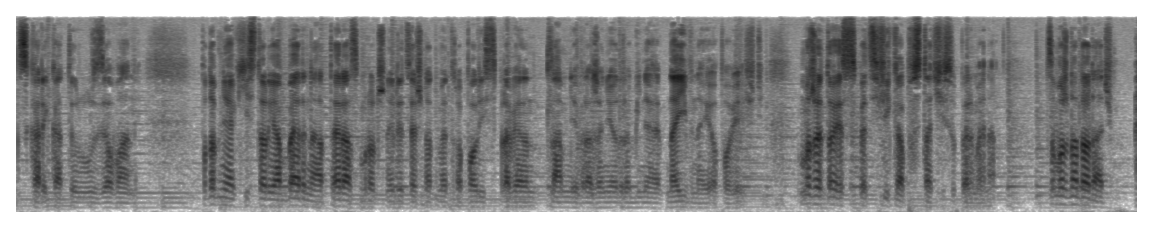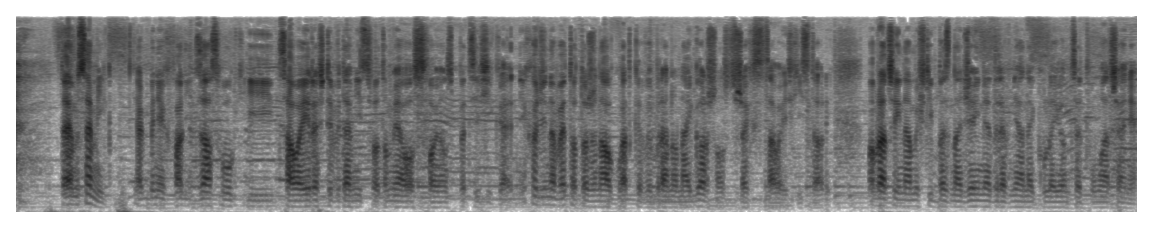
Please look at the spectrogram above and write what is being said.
skarykaturyzowany. Podobnie jak historia Berna, teraz Mroczny Rycerz nad Metropolis sprawia dla mnie wrażenie odrobinę naiwnej opowieści. Może to jest specyfika postaci Supermana. Co można dodać? TM Semik. Jakby nie chwalić zasług i całej reszty wydawnictwo to miało swoją specyfikę. Nie chodzi nawet o to, że na okładkę wybrano najgorszą z trzech z całej historii. Mam raczej na myśli beznadziejne, drewniane, kulejące tłumaczenie.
